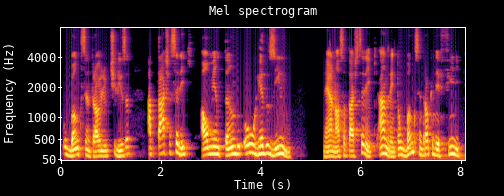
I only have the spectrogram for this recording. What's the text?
o Banco Central ele utiliza a taxa Selic, aumentando ou reduzindo né, a nossa taxa Selic. Ah, André, então o Banco Central que define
